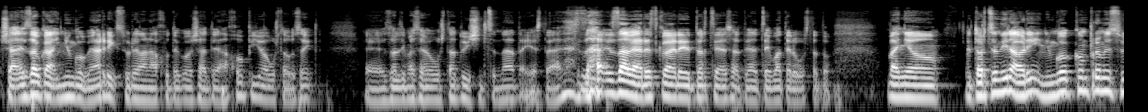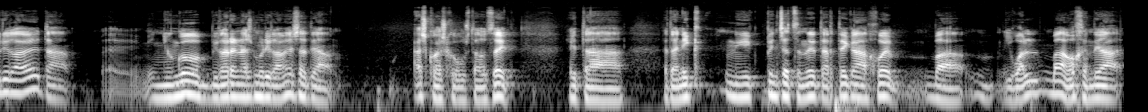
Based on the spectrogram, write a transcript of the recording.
osea, ez dauka inongo beharrik zure gana joteko esatea, jo, piloa gustatu zait. Eh, Ez baldin bazaigu gustatu isiltzen da, eta jazta, ez ez da beharrezkoa ere etortzea esatea, etzai bat ere gustatu. Baina, etortzen dira hori, inongo kompromesurik gabe, eta eh, inongo bigarren asmorik gabe esatea, asko asko gustatu zait. Eta eta nik nik pentsatzen dut arteka jo, ba, igual ba o jendea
